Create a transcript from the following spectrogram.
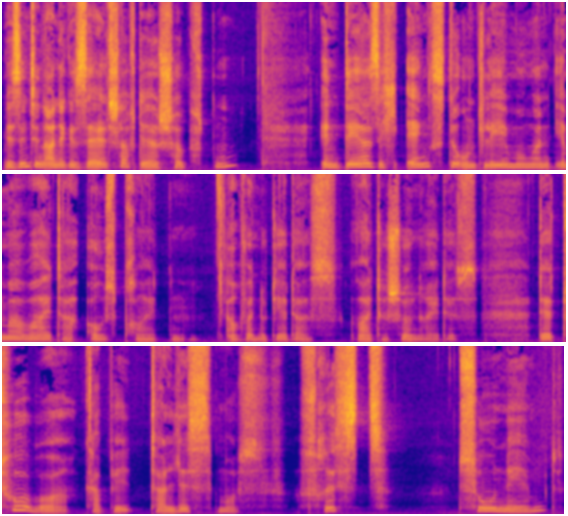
wir sind in einer Gesellschaft der Erschöpften, in der sich Ängste und Lähmungen immer weiter ausbreiten, auch wenn du dir das weiter schönredest. Der Turbokapitalismus frisst zunehmend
